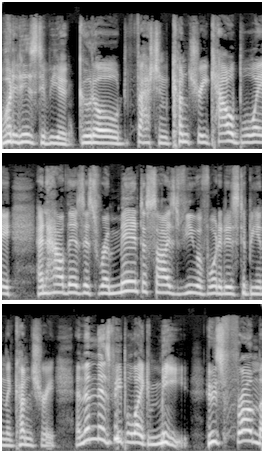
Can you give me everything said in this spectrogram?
what it is to be a good old fashioned country cowboy and how there's this romanticized view of what it is to be in the country. And then there's people like me who's from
